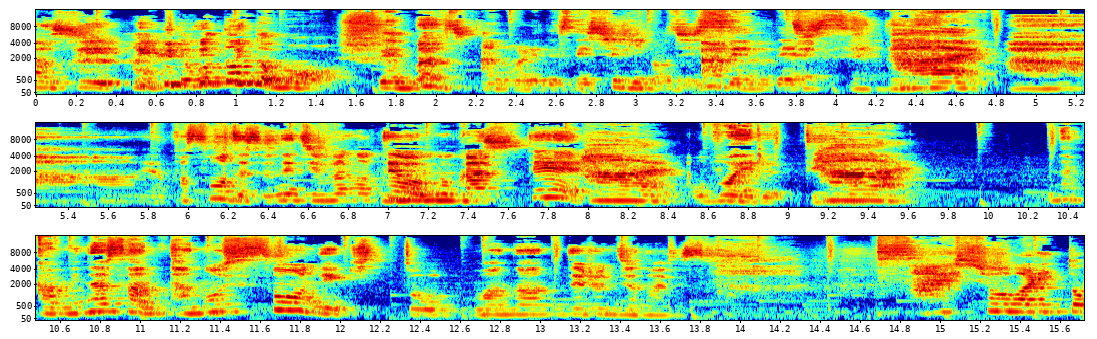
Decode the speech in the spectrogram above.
楽しい。はいでほとんどもう全部、あの、あれですね、主義の実践で。実践で。はい。ああ、やっぱそうですよね。自分の手を動かして、はい。覚えるっていうのが、はい。なんか皆さん楽しそうにきっと学んでるんじゃないですか？最初割と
